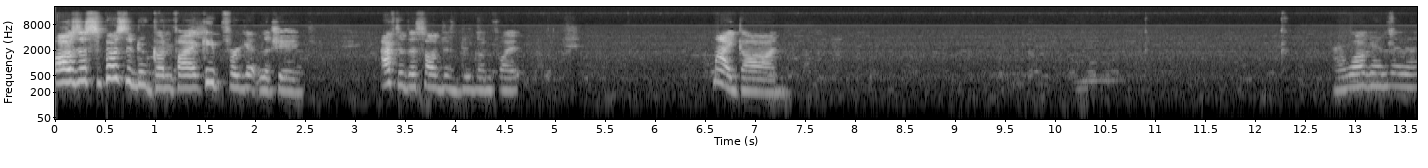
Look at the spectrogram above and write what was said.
I was just supposed to do gunfight. I keep forgetting the change. After this, I'll just do gunfight. My god. I walk into the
